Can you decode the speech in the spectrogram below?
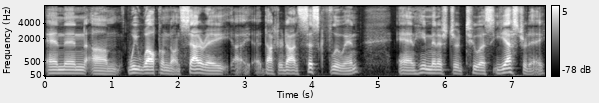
And then um, we welcomed on Saturday, uh, Dr. Don Sisk flew in, and he ministered to us yesterday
